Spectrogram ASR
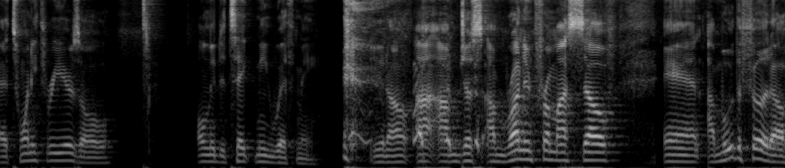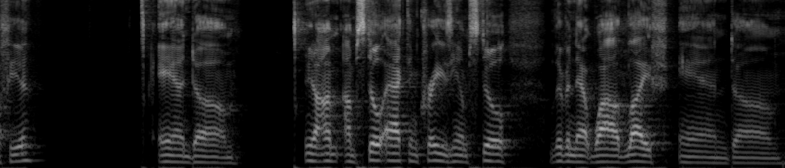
at 23 years old, only to take me with me. You know, I, I'm just I'm running from myself, and I moved to Philadelphia, and um, you know I'm I'm still acting crazy. I'm still living that wild life, and um,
